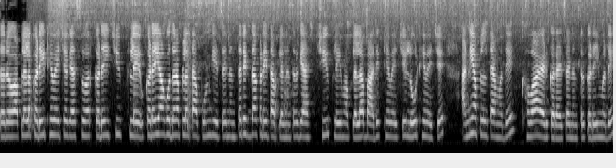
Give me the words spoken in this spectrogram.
तर आपल्याला कढई ठेवायची आहे गॅसवर कढईची फ्ले कढई अगोदर आपल्याला तापवून घ्यायचं आहे नंतर एकदा कढई तापल्यानंतर गॅसची फ्लेम आपल्याला बारीक ठेवायची लो ठेवायचे आणि आपल्याला त्यामध्ये खवा ॲड करायचा आहे नंतर कढईमध्ये.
